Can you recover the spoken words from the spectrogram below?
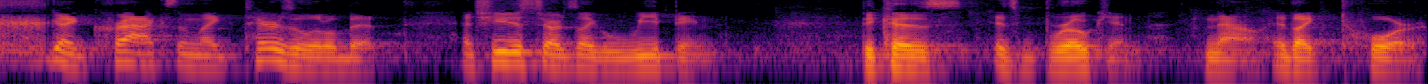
like cracks and like tears a little bit. And she just starts like weeping because it's broken now. It like tore,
